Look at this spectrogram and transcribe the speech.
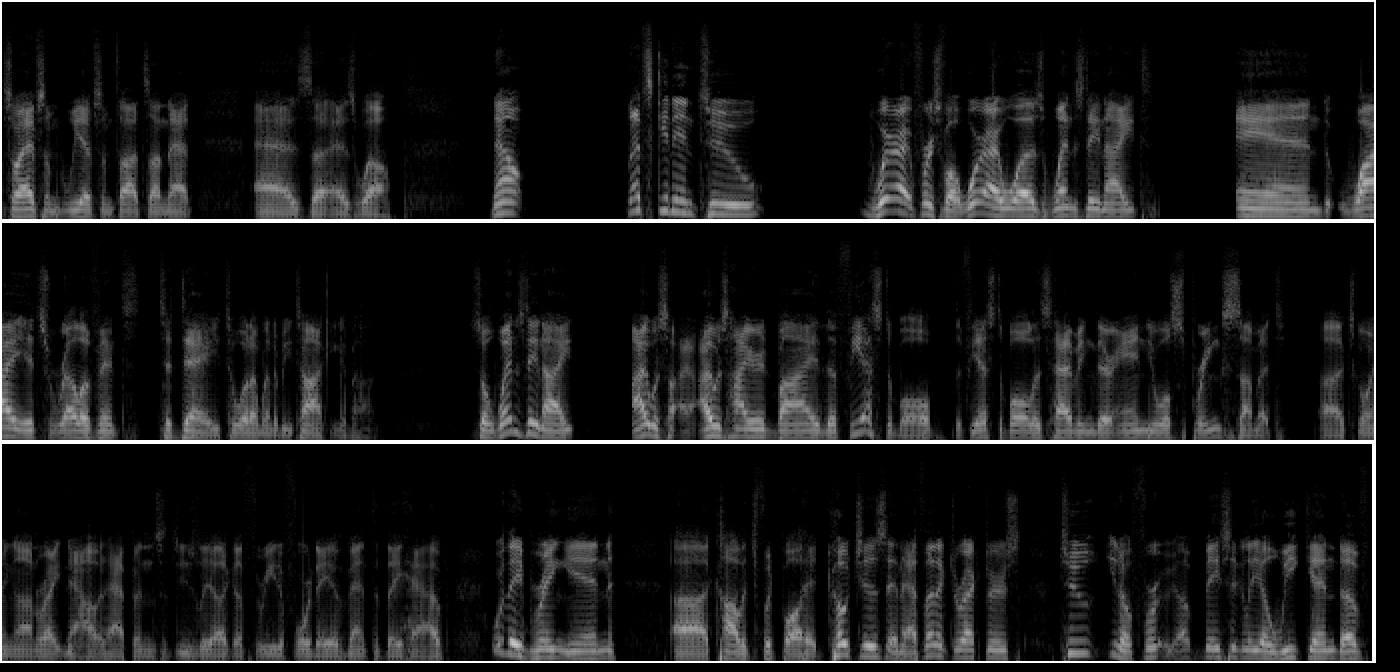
So I have some we have some thoughts on that as uh, as well. Now, let's get into where I first of all where I was Wednesday night and why it's relevant today to what I'm going to be talking about. So Wednesday night, I was I was hired by the Fiesta Bowl. The Fiesta Bowl is having their annual spring summit uh, it's going on right now. It happens. It's usually like a three to four day event that they have where they bring in uh, college football head coaches and athletic directors to you know for uh, basically a weekend of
